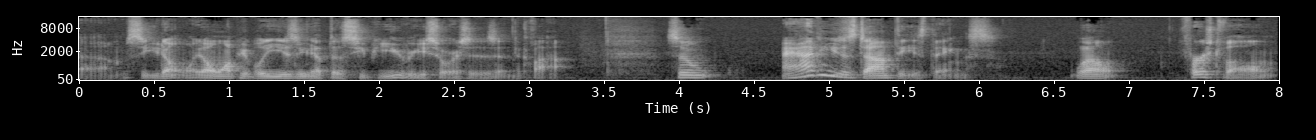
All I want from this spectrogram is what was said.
Um, so you don't, you don't want people using up those CPU resources in the cloud. So, how do you stop these things? Well, first of all,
